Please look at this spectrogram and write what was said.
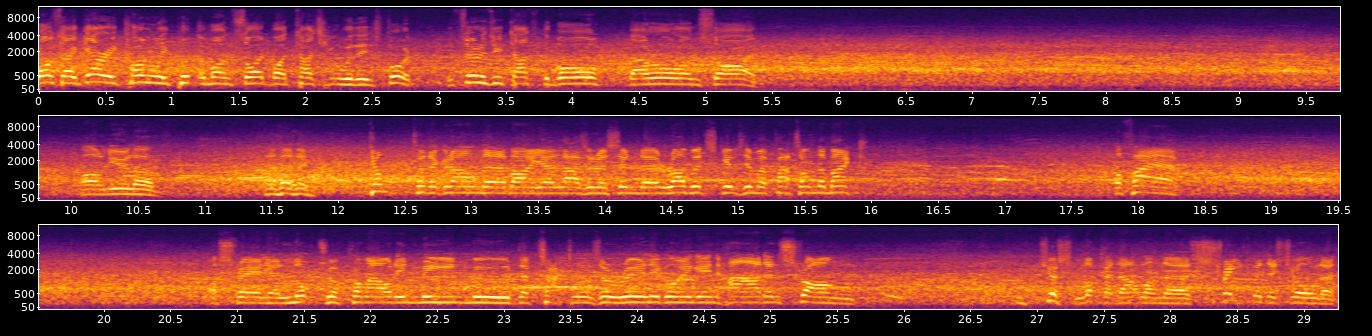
also Gary Connolly put them on side by touching it with his foot. As soon as he touched the ball, they were all on side. Paul Newlove dumped to the ground there by uh, Lazarus, and uh, Roberts gives him a pat on the back. Offiah. Australia look to have come out in mean mood. The tackles are really going in hard and strong. Just look at that one there, straight with the shoulder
